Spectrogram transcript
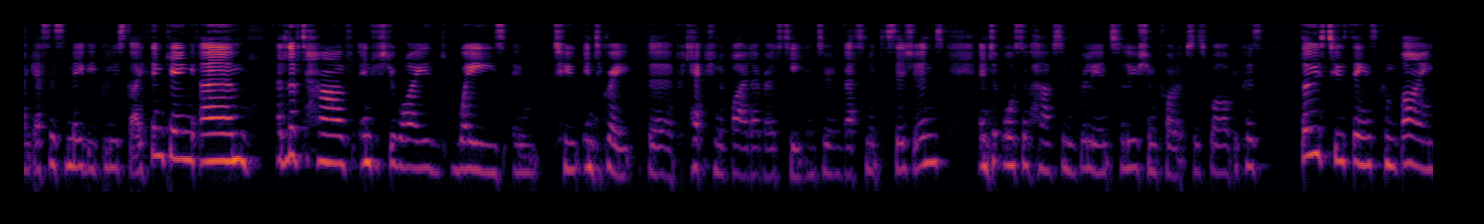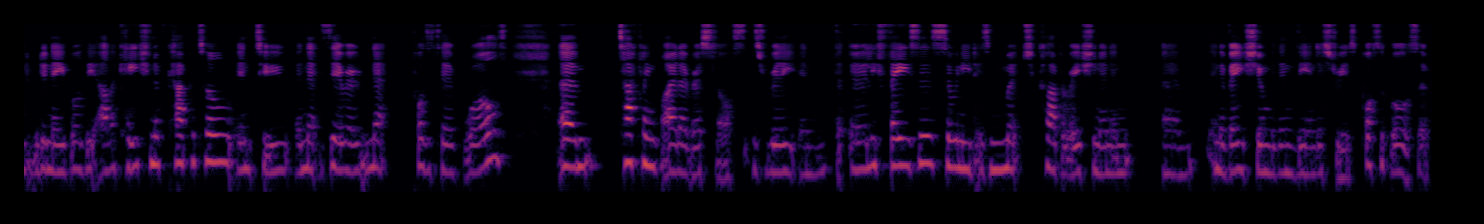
I guess this may be blue sky thinking. Um, I'd love to have industry wide ways in, to integrate the protection of biodiversity into investment decisions and to also have some brilliant solution products as well, because Those two things combined would enable the allocation of capital into a net zero, net positive world. Um, tackling biodiversity loss is really in the early phases, so we need as much collaboration and um, innovation within the industry as possible. So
